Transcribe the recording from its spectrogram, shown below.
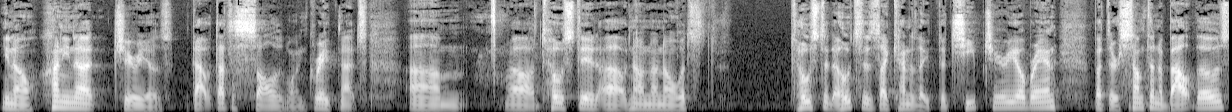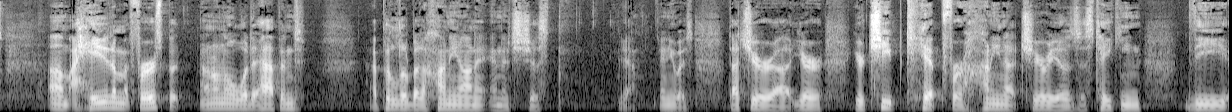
you know honey nut Cheerios. That that's a solid one. Grape nuts, um, oh, toasted. Uh, no, no, no. What's toasted oats is like kind of like the cheap Cheerio brand, but there's something about those. Um, I hated them at first, but I don't know what happened. I put a little bit of honey on it, and it's just, yeah. Anyways, that's your uh, your your cheap tip for Honey Nut Cheerios is taking the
